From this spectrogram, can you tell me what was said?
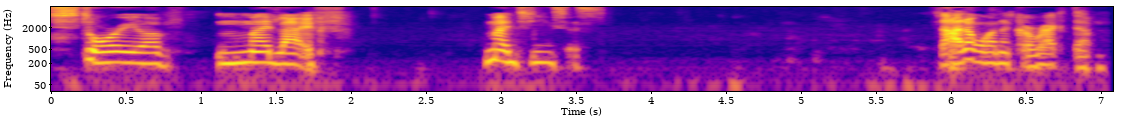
story of my life, my Jesus. So I don't want to correct them.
